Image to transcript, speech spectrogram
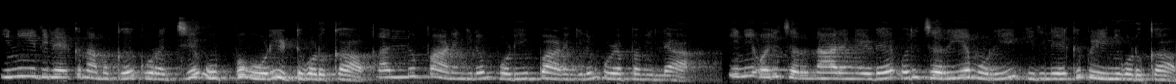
ഇനി ഇതിലേക്ക് നമുക്ക് കുറച്ച് ഉപ്പ് കൂടി ഇട്ട് കൊടുക്കാം. കല്ലുപ്പാണെങ്കിലും പൊടിയുപ്പാണെങ്കിലും കുഴപ്പമില്ല. ഇനി ഒരു ചെറുനാരങ്ങയുടെ ഒരു ചെറിയ മുറി ഇതിലേക്ക് പിഴിഞ്ഞു കൊടുക്കാം.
